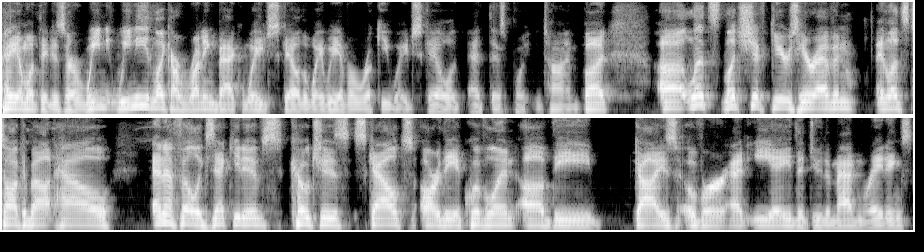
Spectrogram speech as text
Pay them what they deserve. We we need like a running back wage scale the way we have a rookie wage scale at, at this point in time. But uh, let's let's shift gears here, Evan, and let's talk about how NFL executives, coaches, scouts are the equivalent of the guys over at EA that do the Madden ratings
